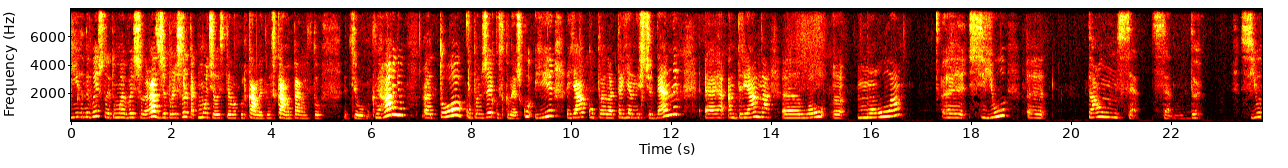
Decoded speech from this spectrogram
їх не вийшло, і тому я вирішила. Раз вже прийшли, так мучились тими кульками, книжками перли ту цю книгарню, е, то купимо вже якусь книжку. І я купила таємний щоденник е, Андріана Лоу Моула е, Сью е. Сью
